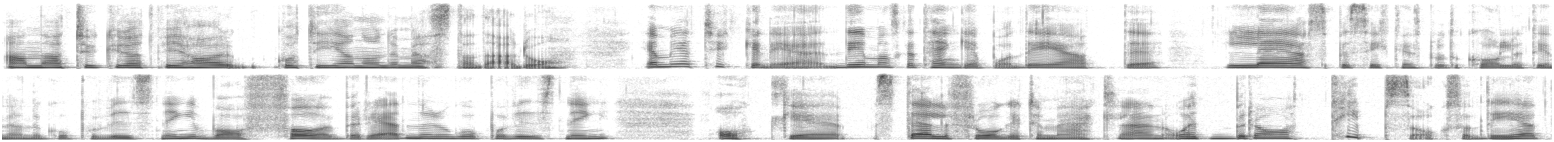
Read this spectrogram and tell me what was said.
Anna, tycker du att vi har gått igenom det mesta där då? Ja, men jag tycker det. Det man ska tänka på det är att eh, läs besiktningsprotokollet innan du går på visning. Var förberedd när du går på visning och eh, ställ frågor till mäklaren. Och ett bra tips också det är att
